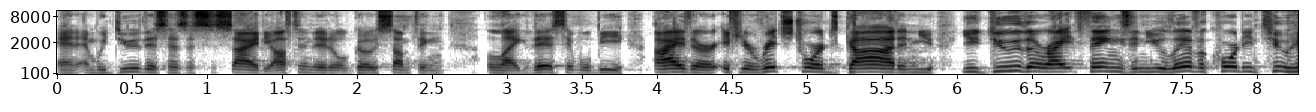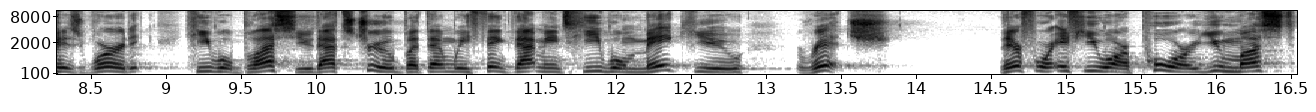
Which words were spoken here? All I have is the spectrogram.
And, and we do this as a society. Often it'll go something like this it will be either if you're rich towards God and you, you do the right things and you live according to His word, He will bless you. That's true. But then we think that means He will make you rich. Therefore, if you are poor, you must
